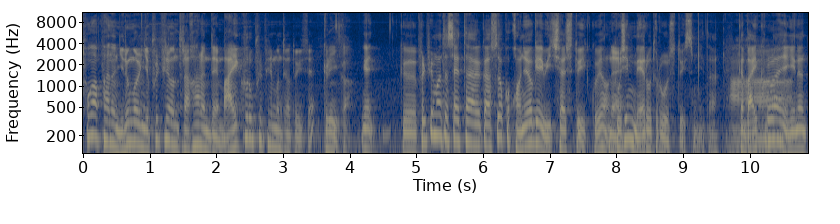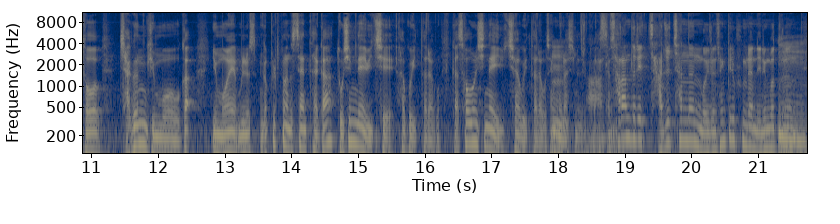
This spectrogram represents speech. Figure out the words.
통합하는 이런 걸 이제 fulfillment라고 하는데 micro fulfillment가 또 있어요? 그러니까 그러니까 그 fulfillment 센터가 수도권 권역에 위치할 수도 있고요. 네. 도심 내로 들어올 수도 있습니다. 그러니까 아. 마이크로라는 얘기는 더 작은 규모가 규모의 물류 그러니까 fulfillment 센터가 도심 내에 위치하고 있다라고 그러니까 서울 시내에 위치하고 있다라고 생각하시면 될 것 아, 그러니까 같습니다. 사람들이 자주 찾는 뭐 이런 생필품이라든 이런 것들은 음.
